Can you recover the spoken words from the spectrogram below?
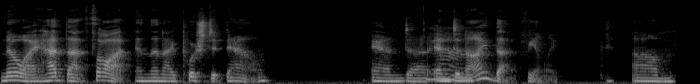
no, I had that thought and then I pushed it down and uh, Yeah. and denied that feeling. Um,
